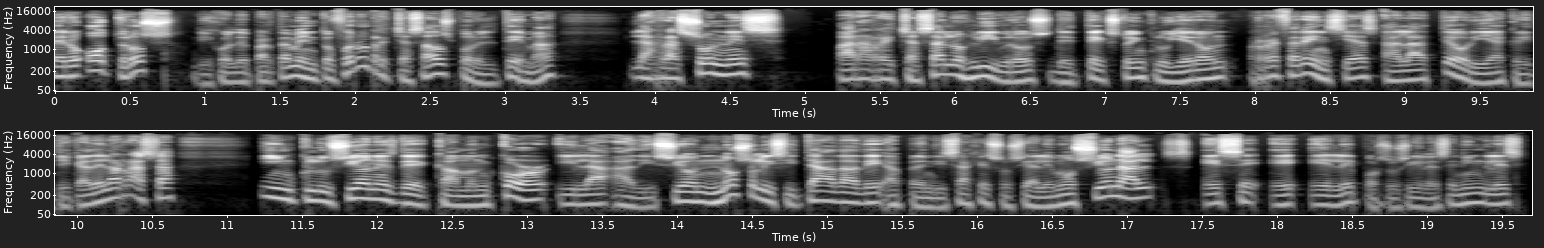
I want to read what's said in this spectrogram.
pero otros, dijo el departamento, fueron rechazados por el tema. Las razones para rechazar los libros de texto incluyeron referencias a la teoría crítica de la raza, inclusiones de Common Core y la adición no solicitada de aprendizaje social emocional, SEL por sus siglas en inglés,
